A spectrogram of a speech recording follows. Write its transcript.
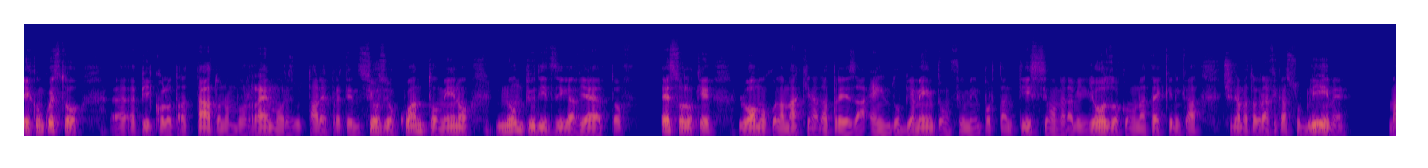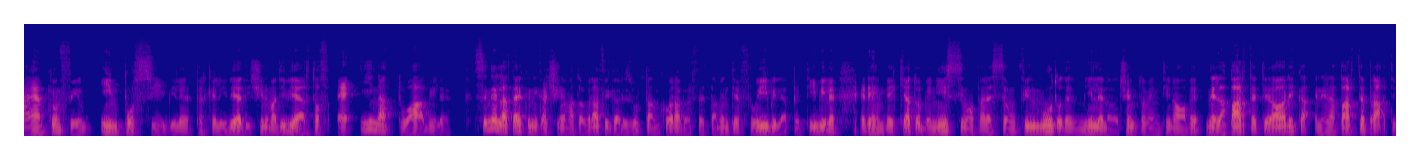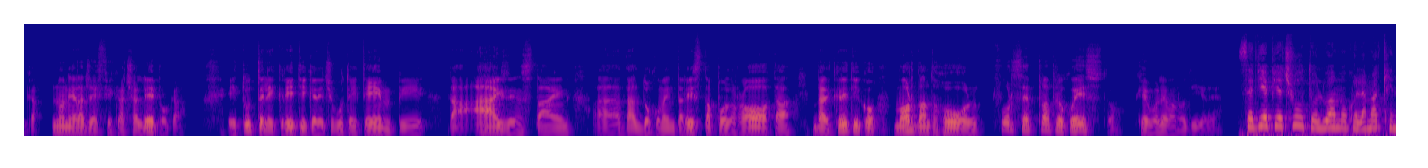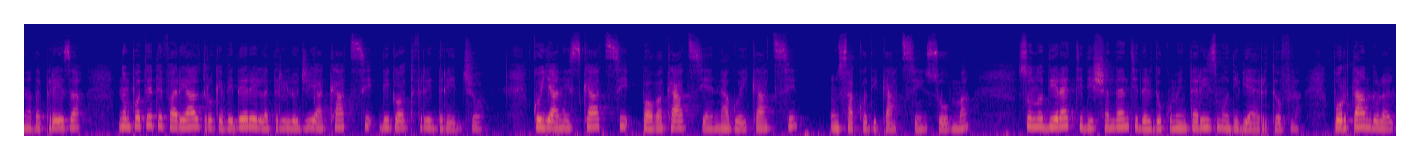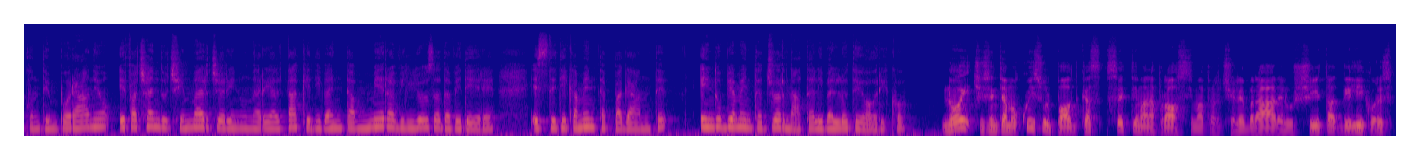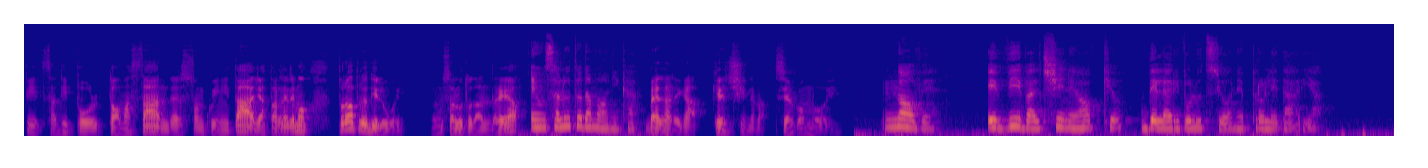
E con questo eh, piccolo trattato non vorremmo risultare pretenziosi o quantomeno non più di Ziga Viertov. È solo che L'uomo con la macchina da presa è indubbiamente un film importantissimo, meraviglioso, con una tecnica cinematografica sublime, ma è anche un film impossibile perché l'idea di cinema di Viertov è inattuabile. Se nella tecnica cinematografica risulta ancora perfettamente fruibile, appetibile ed è invecchiato benissimo per essere un film muto del 1929, nella parte teorica e nella parte pratica non era già efficace all'epoca. E tutte le critiche ricevute ai tempi, da Eisenstein, eh, dal documentarista Paul Rota, dal critico Mordant Hall, forse è proprio questo che volevano dire. Se vi è piaciuto L'uomo con la macchina da presa, non potete fare altro che vedere la trilogia Cazzi di Gottfried Reggio Koyanis Cazzi, Pova Cazzi e Naguei Cazzi, un sacco di cazzi insomma, sono diretti discendenti del documentarismo di Viertov, portandolo al contemporaneo e facendoci immergere in una realtà che diventa meravigliosa da vedere, esteticamente appagante e indubbiamente aggiornata a livello teorico. Noi ci sentiamo qui sul podcast settimana prossima per celebrare l'uscita di Licore Spizza di Paul Thomas Anderson qui in Italia. Parleremo proprio di lui. Un saluto da Andrea. E un saluto da Monica. Bella regà, che il cinema sia con voi. 9. Evviva il cineocchio della rivoluzione proletaria.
